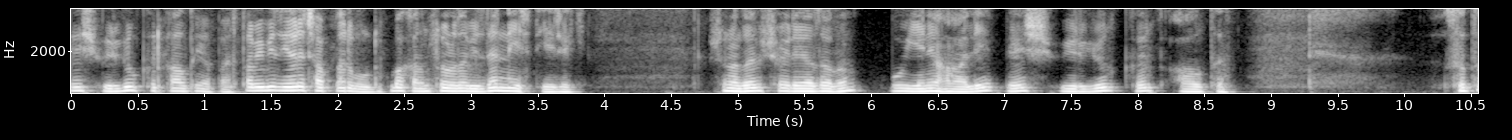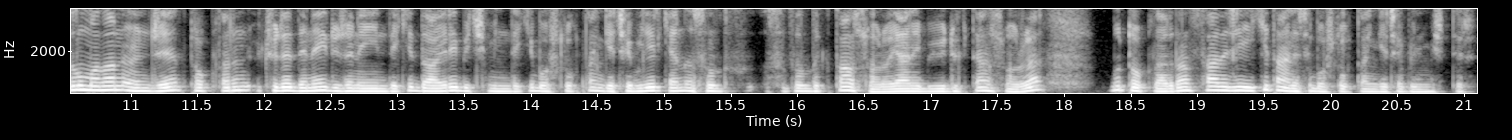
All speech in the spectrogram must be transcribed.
5,46 yapar. Tabi biz yarı çapları bulduk. Bakalım soruda bizden ne isteyecek. Şuna da şöyle yazalım. Bu yeni hali 5,46. Isıtılmadan önce topların üçü de deney düzeneğindeki daire biçimindeki boşluktan geçebilirken ısıtıldıktan sonra yani büyüdükten sonra bu toplardan sadece iki tanesi boşluktan geçebilmiştir.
